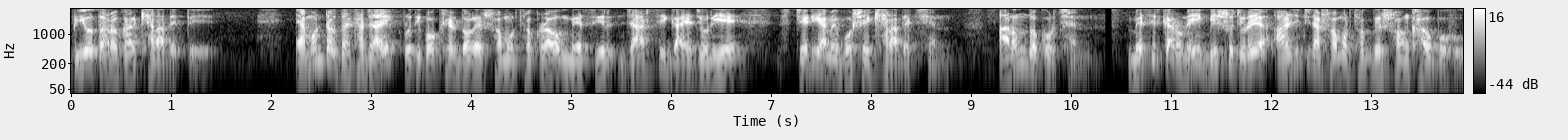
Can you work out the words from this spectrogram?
প্রিয় তারকার খেলা দেখতে। এমনটাও দেখা যায়, প্রতিপক্ষের দলের সমর্থকরাও মেসির জার্সি গায়ে জড়িয়ে স্টেডিয়ামে বসে খেলা দেখছেন, আনন্দ করছেন। মেসির কারণেই বিশ্বজুড়ে আর্জেন্টিনা সমর্থকদের সংখ্যাও বহু।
